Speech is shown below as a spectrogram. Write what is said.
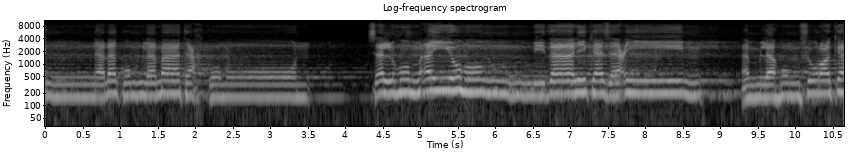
إن لكم لما تحكمون سلهم أيهم بذلك زعيم ام لهم شركاء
